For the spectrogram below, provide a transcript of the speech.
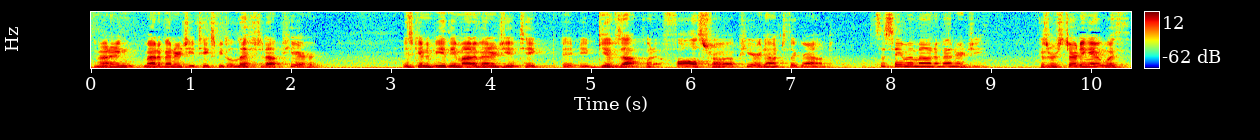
The amount of, amount of energy it takes me to lift it up here is going to be the amount of energy it, take, it, it gives up when it falls from up here down to the ground. It's the same amount of energy. Because we're starting out with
